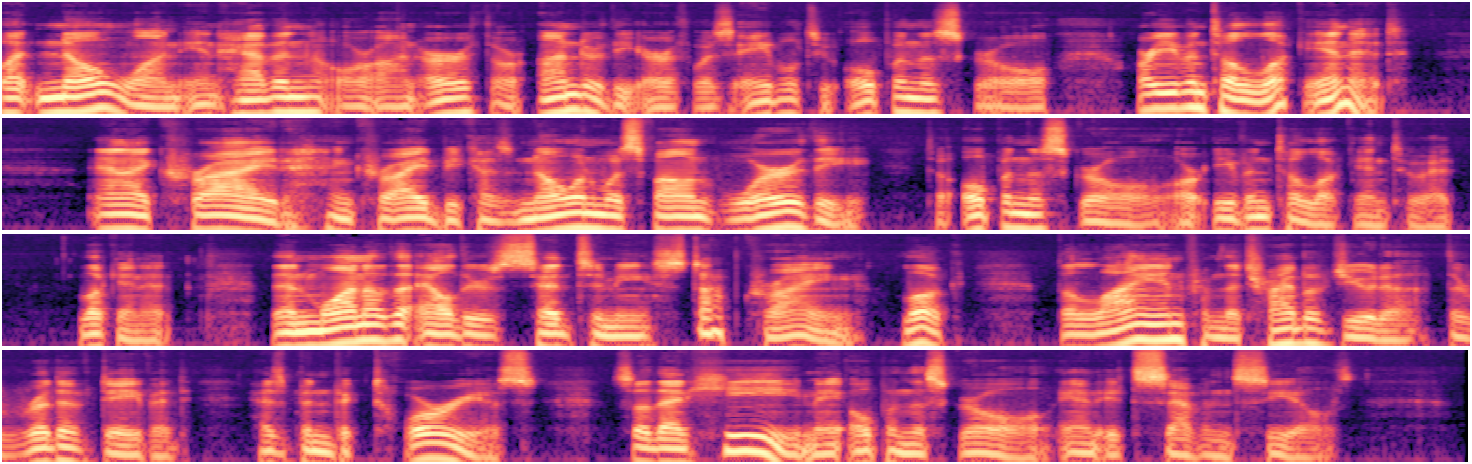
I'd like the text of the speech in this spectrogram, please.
But no one in heaven or on earth or under the earth was able to open the scroll or even to look in it. And I cried and cried because no one was found worthy to open the scroll or even to look into it, look in it. Then one of the elders said to me, Stop crying. Look, the lion from the tribe of Judah, the root of David, has been victorious, so that he may open the scroll and its seven seals.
